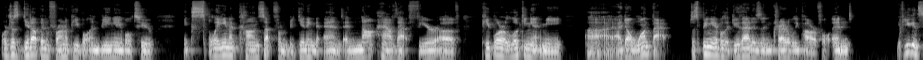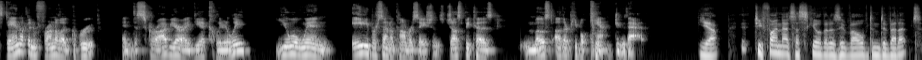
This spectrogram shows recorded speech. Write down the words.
or just get up in front of people and being able to explain a concept from beginning to end and not have that fear of people are looking at me. Uh, I don't want that. Just being able to do that is incredibly powerful. And if you can stand up in front of a group and describe your idea clearly, you will win 80% of conversations just because most other people can't do that. Yeah do you find that's a skill that has evolved and developed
